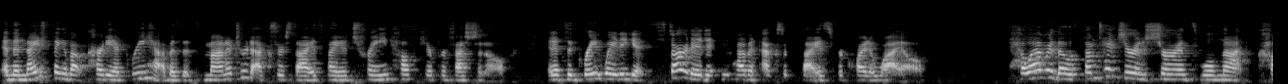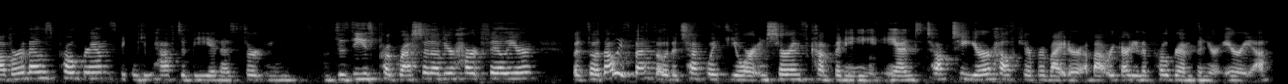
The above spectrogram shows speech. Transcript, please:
And the nice thing about cardiac rehab is it's monitored exercise by a trained healthcare professional. And it's a great way to get started if you haven't exercised for quite a while. However, though, sometimes your insurance will not cover those programs because you have to be in a certain disease progression of your heart failure. But so it's always best, though, to check with your insurance company and talk to your healthcare provider about regarding the programs in your area.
